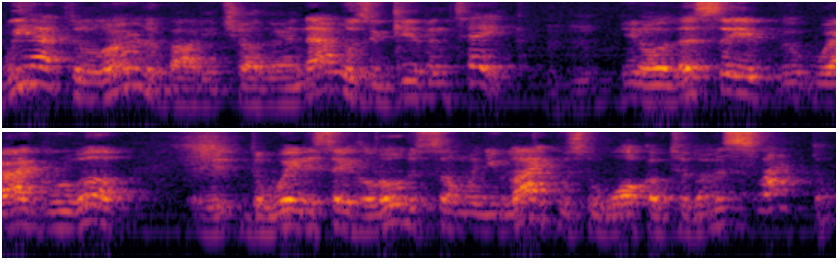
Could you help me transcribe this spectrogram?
We had to learn about each other, and that was a give and take. Mhm. You know, let's say where I grew up, the way to say hello to someone you like was to walk up to them and slap them.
